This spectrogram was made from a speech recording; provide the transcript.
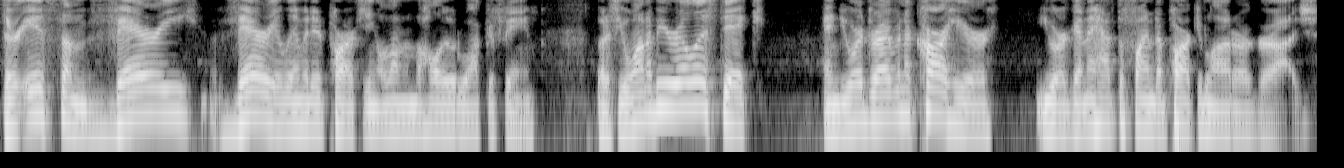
there is some very, very limited parking along the Hollywood Walk of Fame. But if you want to be realistic and you are driving a car here, you are going to have to find a parking lot or a garage.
